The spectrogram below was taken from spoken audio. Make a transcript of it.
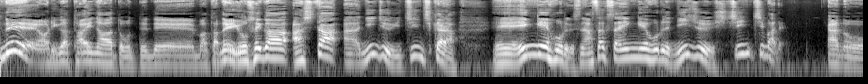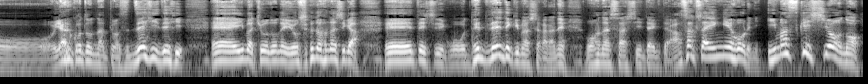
ねありがたいなと思って、で、またね、寄せが明日、あ21日から、えー園芸ホールですね。浅草園芸ホールで27日まで。あのーやることになってます。ぜひぜひ、えー今ちょうどね、予選の話が、えー、てして、こう、出て、出てきましたからね、お話しさせていただきたい。浅草演芸ホールに、今助師匠の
